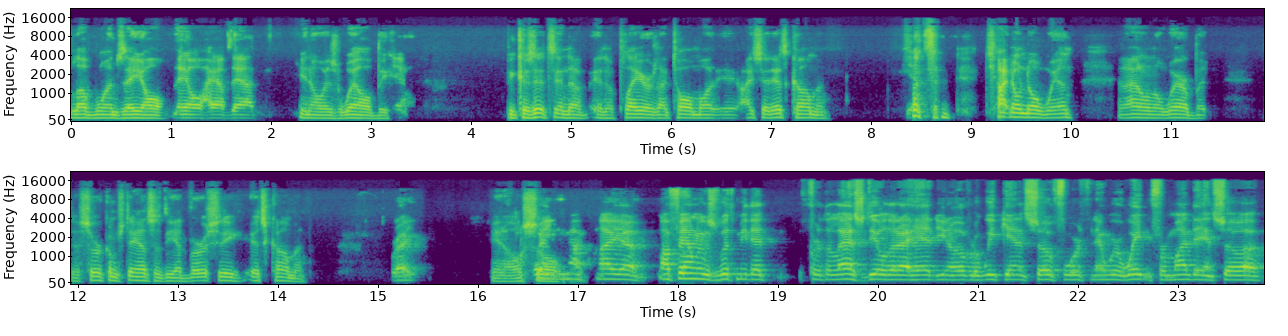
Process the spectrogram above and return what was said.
loved ones, they all they all have that, you know, as well. Because because it's in the in the players. I told them, I said it's coming. Yeah. I don't know when, and I don't know where, but the circumstances, the adversity, it's coming. right. You know, Well, so my my, uh, my family was with me that for the last deal that I had, you know, over the weekend and so forth. And then we were waiting for Monday, and so uh,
